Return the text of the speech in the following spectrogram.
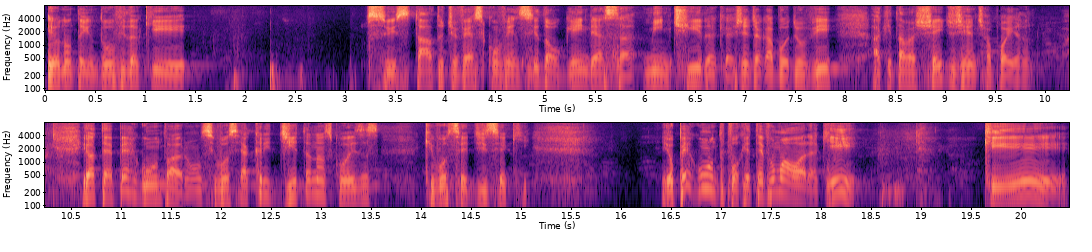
Eu não tenho dúvida que se o Estado tivesse convencido alguém dessa mentira que a gente acabou de ouvir, aqui estava cheio de gente apoiando. Eu até pergunto, Aron, se você acredita nas coisas que você disse aqui. Eu pergunto, porque teve uma hora aqui que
